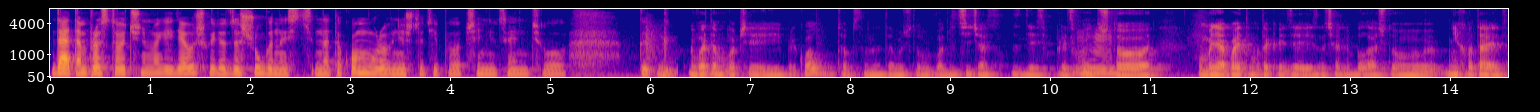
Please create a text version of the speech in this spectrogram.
Да, там просто очень у многих девушек идет зашуганность на таком уровне, что типа вообще нельзя ничего. Ну, в этом вообще и прикол, собственно, того, что вот сейчас здесь происходит, Мгм. что у меня поэтому такая идея изначально была, что не хватает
